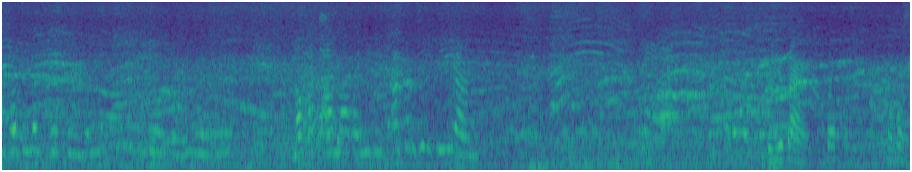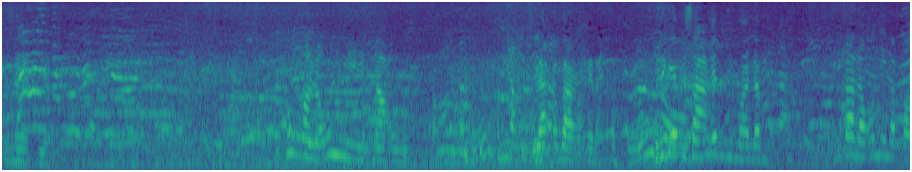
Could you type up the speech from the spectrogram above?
Po po. Makatama kayo dito. Asan si Tian? Sige tayo. Tapos, sa set yan. Kung kala ko, numinig na ako ng mo. Umiyak yung Sila ka kita. Binigay mo sa akin, di mo alam. Hindi kala ko nila pa.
